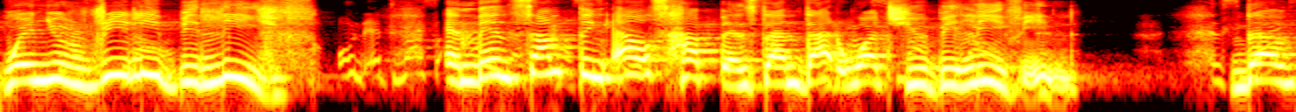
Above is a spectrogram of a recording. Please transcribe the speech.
when you really believe, and then something else happens than that what you believe in, the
